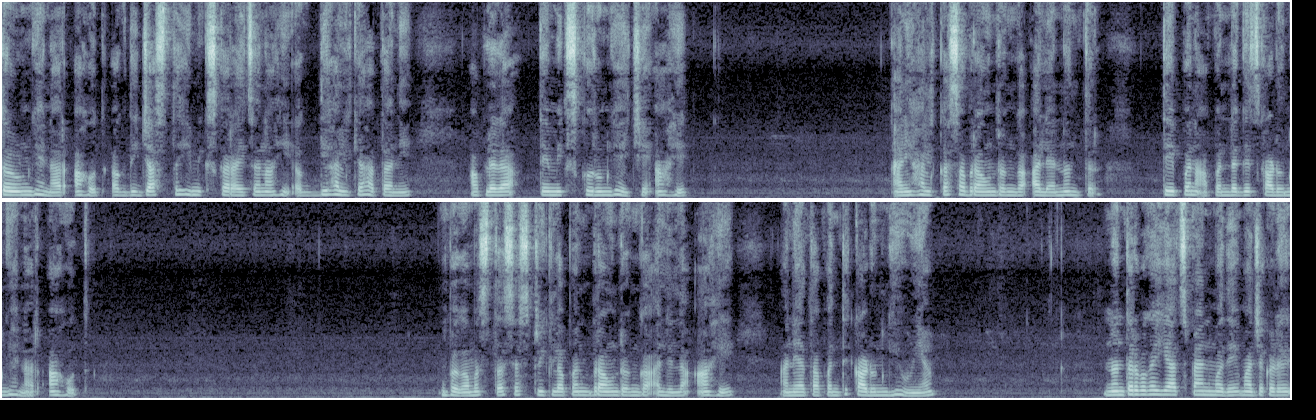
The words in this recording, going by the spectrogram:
तळून घेणार आहोत. अगदी जास्तही मिक्स करायचं नाही अगदी हलक्या हाताने आपल्याला ते मिक्स करून घ्यायचे आहेत. आणि हलकासा ब्राऊन रंग आल्यानंतर ते पण आपण लगेच काढून घेणार आहोत. बघा मस्त अशा स्ट्रिकला पण ब्राऊन रंग आलेला आहे आणि आता आपण ते काढून घेऊया. नंतर बघा याच पॅनमध्ये माझ्याकडे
